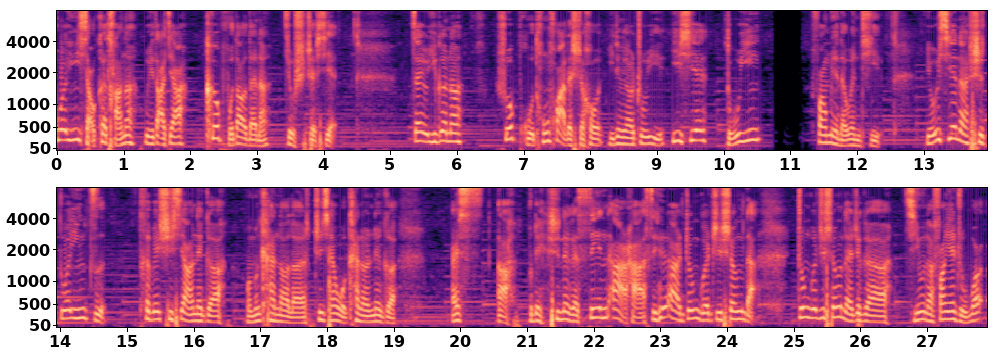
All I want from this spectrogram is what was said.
播音小课堂呢，为大家。科普到的呢就是这些，再有一个呢，说普通话的时候一定要注意一些读音方面的问题，有一些呢是多音字，特别是像那个我们看到了之前我看到那个 S 啊不对是那个 CNR 哈 CNR 中国之声的。中国之声的这个启用的方言主播。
